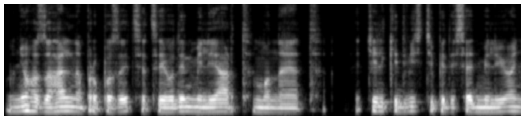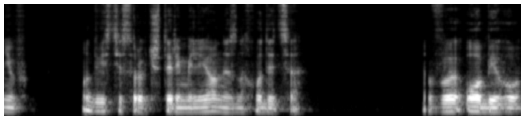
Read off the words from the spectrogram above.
в нього загальна пропозиція це 1 мільярд монет. Тільки 250 мільйонів, ну 244 мільйони знаходиться в обігу.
